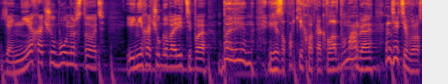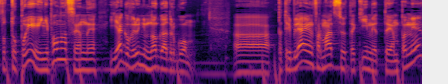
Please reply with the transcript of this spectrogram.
Я не хочу бумерствовать и не хочу говорить типа, блин, из-за таких вот как Влад Бумага дети вырастут тупые и неполноценные. Я говорю немного о другом. Э, потребляю информацию такими темпами,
